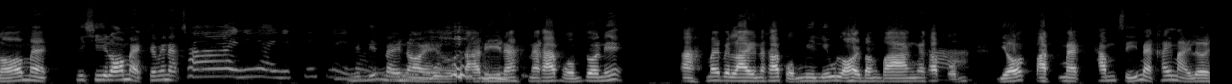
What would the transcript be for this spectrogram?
ล้อแม็กนี่ชี้ล้อแม็กใช่ไหมเนี่ยใช่ นี่ไงนิดนิดๆหน่อยนิดนิดๆหน่อยหน่อยๆโอ้ตาดีนะนะครับ ผมตัวนี้อะไม่เป็นไรนะครับ ผมมีริ้วรอยบางๆนะครับ ผมเดี๋ยวตัดแม็กทำสีแม็กให้ใหม่เลย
